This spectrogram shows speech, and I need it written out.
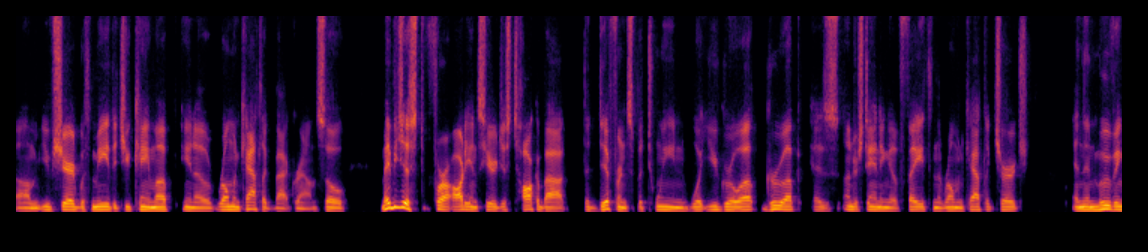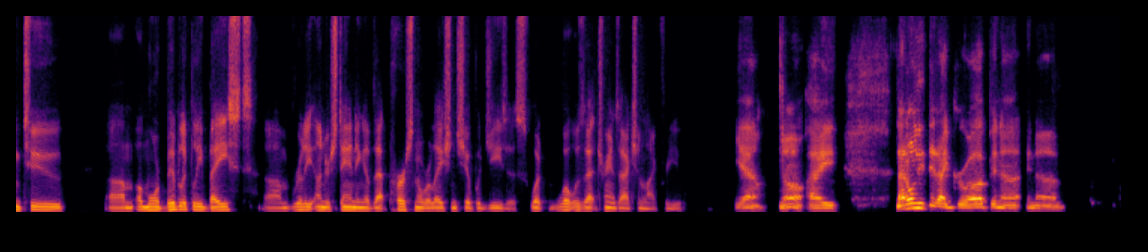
Um, you've shared with me that you came up in a Roman Catholic background, so maybe just for our audience here, just talk about the difference between what you grew up grew up as understanding of faith in the Roman Catholic Church, and then moving to um, a more biblically based, um, really understanding of that personal relationship with Jesus. What what was that transaction like for you? Yeah, no, I not only did I grow up in a in a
